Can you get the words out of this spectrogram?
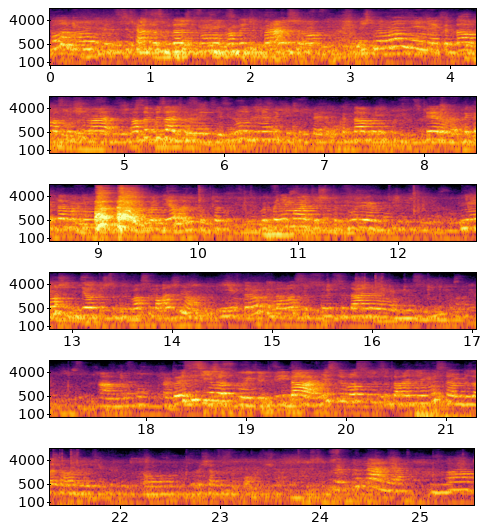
Психологи могут, и психиатры сказать, что вы надо идти пораньше, но лично мое мнение, когда у вас начинает, надо обязательно идти, ну, для меня такие критерии. Когда вы, первое, это когда вы не можете этого делать, это вы понимаете, что вы не можете делать то, что для вас важно, и второе, когда у вас суицидальные мысли. А, ну, То есть, если у вас, практическую депрессию. да, если у вас суицидальные мысли, вам обязательно надо идти о, обращаться за помощью. Питання. А,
